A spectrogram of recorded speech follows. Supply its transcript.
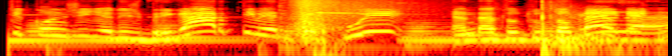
Ti consiglio di sbrigarti perché qui è andato tutto bene.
